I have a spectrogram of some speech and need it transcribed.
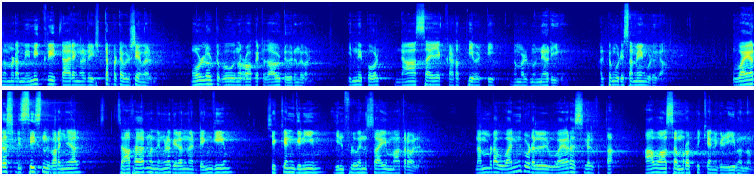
നമ്മുടെ മിമിക്രി താരങ്ങളുടെ ഇഷ്ടപ്പെട്ട വിഷയമായിരുന്നു. മുകളിലോട്ട് പോകുന്ന റോക്കറ്റ് താഴോട്ട് വരുന്നതാണ്. ഇന്നിപ്പോൾ നാസയെ കടത്തി വെട്ടി നമ്മൾ മുന്നേറിയിരിക്കുന്നു. അല്പം കൂടി സമയം കൊടുക്കുക വൈറസ് ഡിസീസ് എന്ന് പറഞ്ഞാൽ സാധാരണ നിങ്ങൾ കിടന്ന ഡെങ്കിയും ചിക്കൻ ഗിനിയും ഇൻഫ്ലുവൻസായും മാത്രമല്ല നമ്മുടെ വൻകുടലിൽ വൈറസുകൾക്ക് ആവാസം ആവാസമുറപ്പിക്കാൻ കഴിയുമെന്നും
